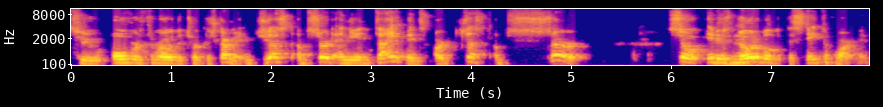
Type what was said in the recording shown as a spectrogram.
to overthrow the Turkish government. Just absurd. And the indictments are just absurd. So it is notable that the State Department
